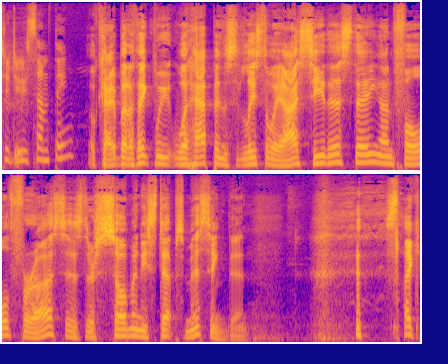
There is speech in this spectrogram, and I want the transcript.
to do something? Okay, but I think we what happens, at least the way I see this thing unfold for us, is there's so many steps missing. Then it's like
